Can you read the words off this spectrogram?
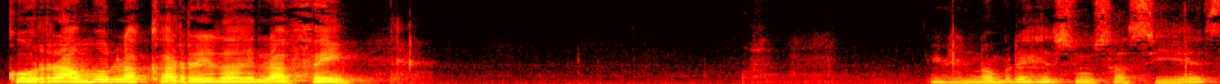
Corramos la carrera de la fe. En el nombre de Jesús, así es.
